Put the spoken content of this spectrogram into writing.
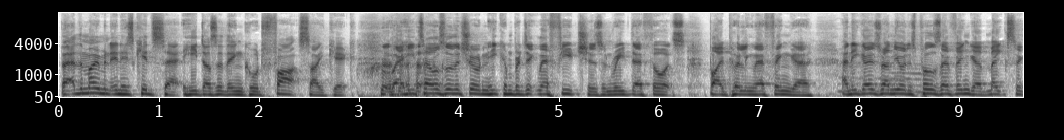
But at the moment in his kids set he does a thing called Fart Psychic where he tells all the children he can predict their futures and read their thoughts by pulling their finger. And he goes around the audience pulls their finger makes a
